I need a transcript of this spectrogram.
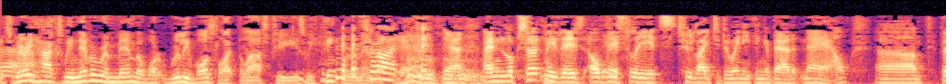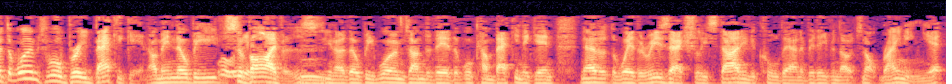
it's, it's very hard because we never remember what it really was like the last few years. We think we That's remember. right. Yeah, yeah. And look, certainly there's obviously it's too late to do anything about it now. Um, but the worms will breed back again. I mean, there'll be Well, yes. survivors. You know, there'll be worms under there that will come back in again now that the weather is actually starting to cool down a bit, even though it's not raining yet.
